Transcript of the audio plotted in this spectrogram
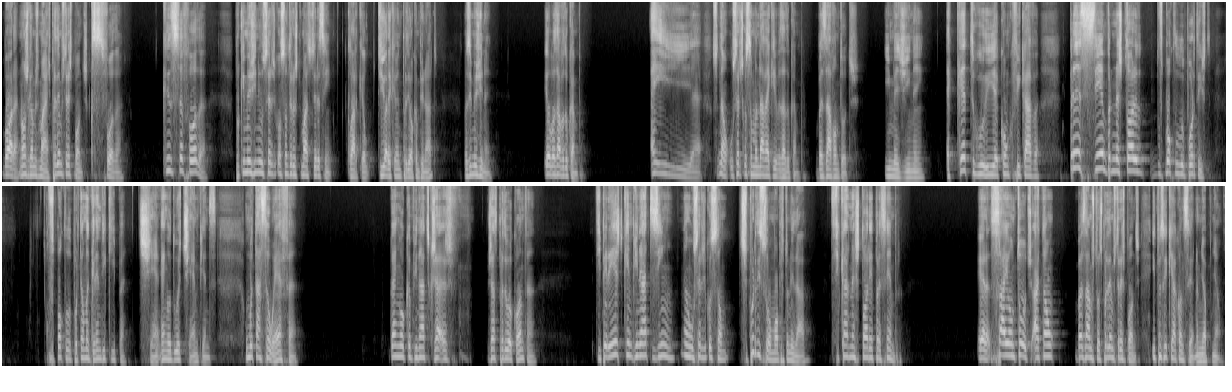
Bora, não jogamos mais. Perdemos 3 pontos. Que se foda. Que se foda. Porque imaginem o Sérgio Conceição ter os tomates dizer assim. Claro que ele teoricamente perdeu o campeonato. Mas imaginem. Ele basava do campo. Ei, não, o Sérgio Conceição mandava aqui basar do campo. Basavam todos. Imaginem a categoria com que ficava para sempre na história do Futebol Clube do Porto isto. O Futebol Clube do Porto é uma grande equipa ganhou duas Champions, uma taça UEFA, ganhou campeonatos que já, já se perdeu a conta. Tipo, era este campeonatozinho. Não, o Sérgio Conceição desperdiçou uma oportunidade de ficar na história para sempre. Era, saiam todos. Ah, então, basámos todos, perdemos três pontos. E depois o que é que ia acontecer, na minha opinião?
